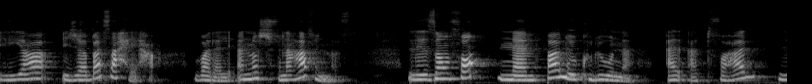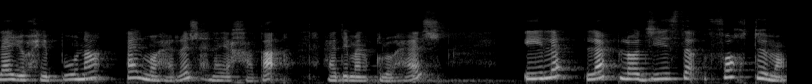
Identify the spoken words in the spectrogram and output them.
هي إجابة صحيحة voilà لأنه شفناها في النص Les enfants n'aiment pas le clown الأطفال لا يحبون المهرج هنايا خطأ هذه ما نقولوهاش Ils l'applaudissent fortement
